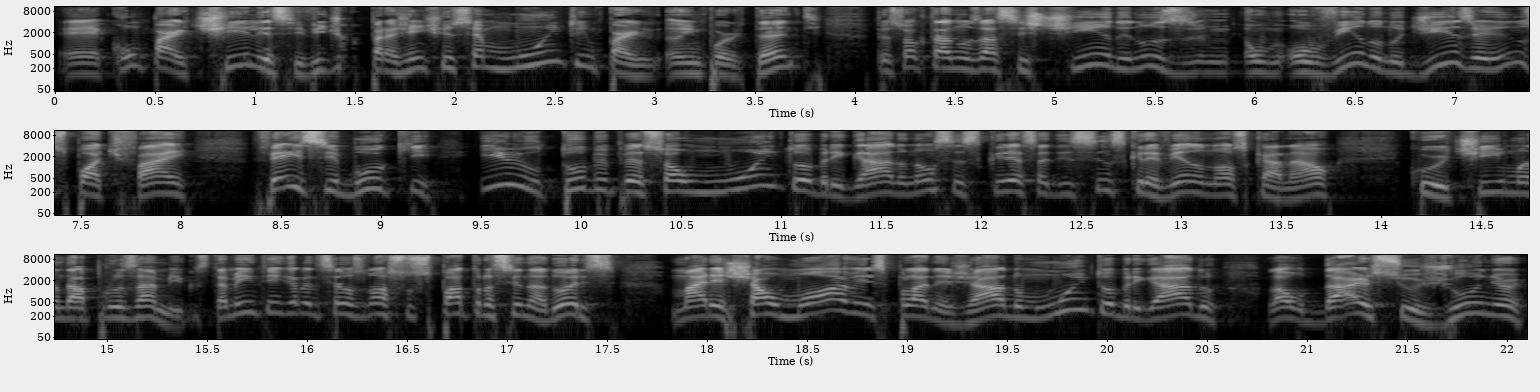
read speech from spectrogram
É, compartilhe esse vídeo, que pra gente isso é muito importante. O pessoal que está nos assistindo e nos ouvindo no Deezer e no Spotify, Facebook e YouTube, pessoal, muito obrigado. Não se esqueça de se inscrever no nosso canal, curtir e mandar para os amigos. Também tem que agradecer aos nossos patrocinadores, Marechal Móveis Planejado, muito obrigado. Lá o Darcio Júnior,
